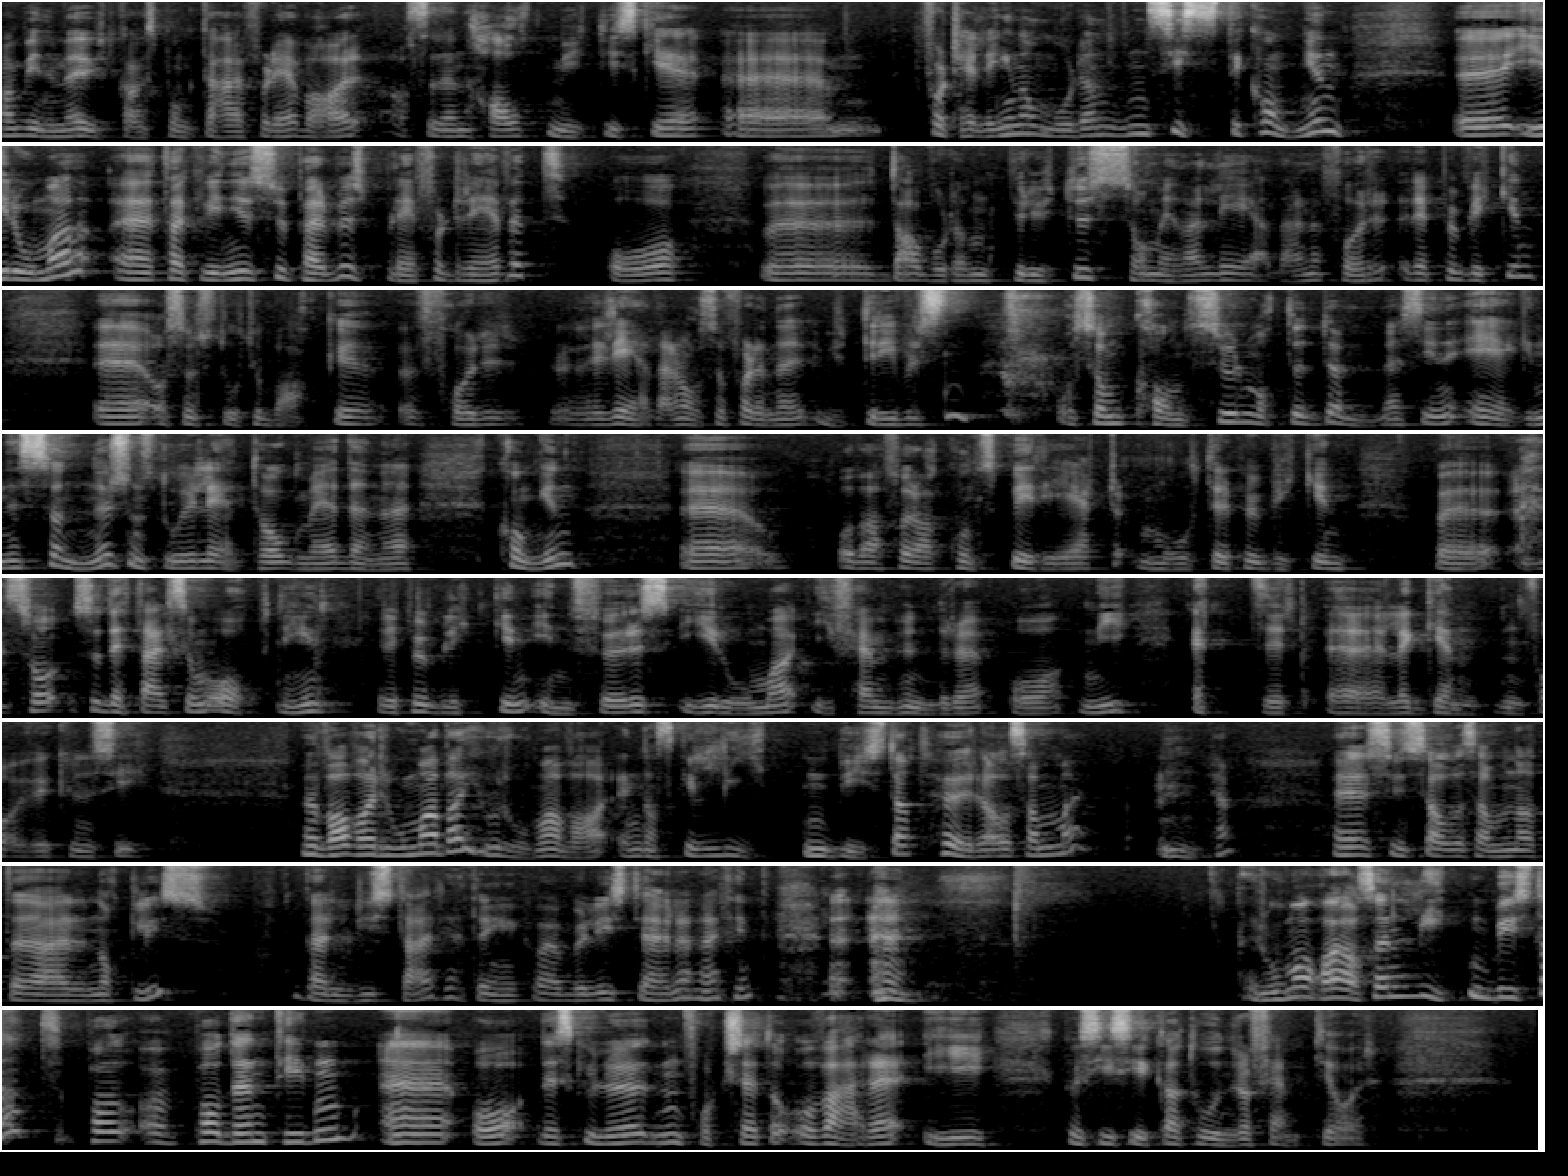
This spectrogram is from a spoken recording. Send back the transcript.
man begynner med utgangspunktet her, for det var altså den halvt mytiske eh, fortellingen om hvordan den siste kongen eh, i Roma, eh, Tarquinius Superbus, ble fordrevet. Og eh, da hvordan Brutus, som en av lederne for republikken, eh, og som sto tilbake for lederne også for denne utdrivelsen, og som konsul måtte dømme sine egne sønner, som sto i ledtog med denne kongen. Og da for å ha konspirert mot republikken. Eh, så, så, dette er liksom åpningen. Republikken innføres i Roma i 509 etter eh, legenden, får vi kunne si. Men hva var Roma da? Jo, Roma var en ganske liten bystat. Hører alle sammen meg? Ja. Eh, Syns alle sammen at det er nok lys? Det er lys der. Jeg trenger ikke å være belyst, jeg heller. Nei, fint. Roma var altså en liten bystat på, på den tiden. Eh, og det skulle den fortsette å være i si, ca. 250 år.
